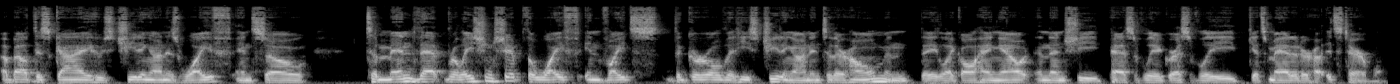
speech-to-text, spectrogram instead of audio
about this guy who's cheating on his wife, and so to mend that relationship, the wife invites the girl that he's cheating on into their home, and they like all hang out, and then she passively aggressively gets mad at her. It's terrible.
